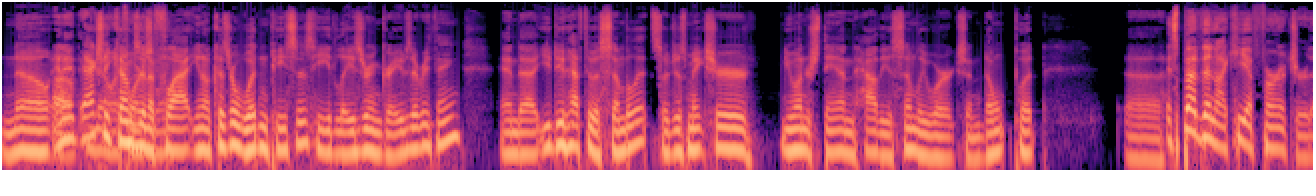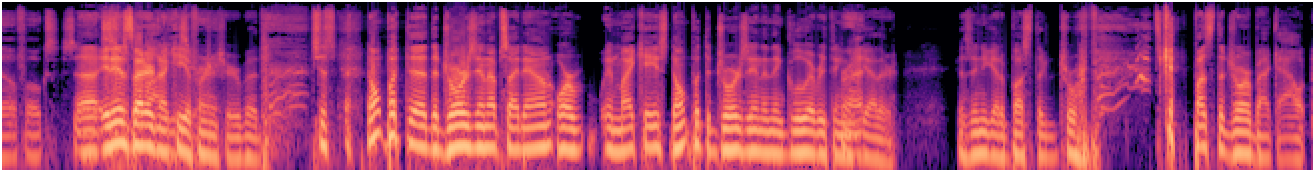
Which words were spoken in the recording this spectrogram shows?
No, and Oh, it actually no, comes in a flat, you know, because they're wooden pieces. He laser engraves everything, and uh, you do have to assemble it. So just make sure you understand how the assembly works, and don't put. Uh, It's better than IKEA furniture, though, folks. So uh, it's- it is it's a better lot than IKEA easier. furniture, but just don't put the the drawers in upside down, or in my case, don't put the drawers in and then glue everything Right. together, because then you got to bust the drawer, you bust the drawer back out.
